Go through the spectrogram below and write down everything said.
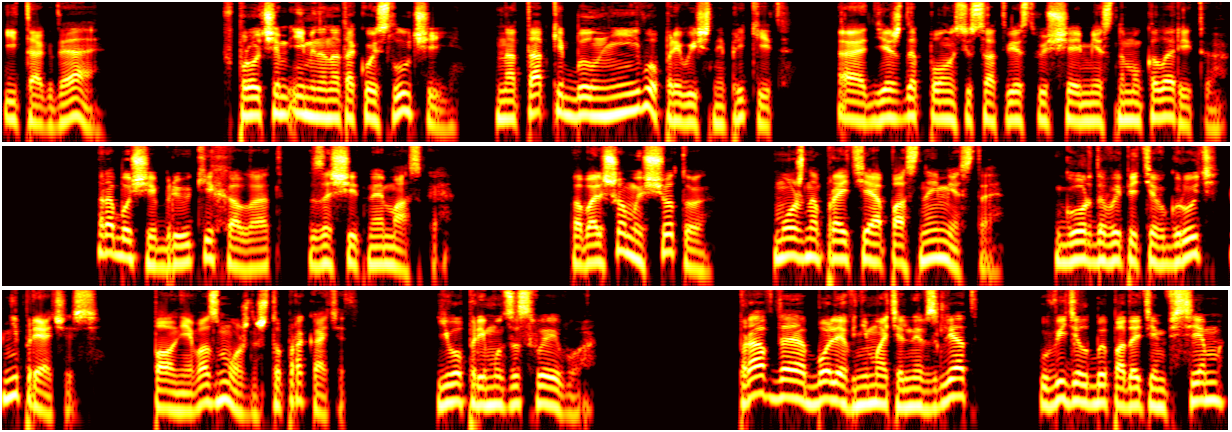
и тогда... Впрочем, именно на такой случай на тапке был не его привычный прикид, а одежда, полностью соответствующая местному колориту. Рабочие брюки, халат, защитная маска. По большому счету, можно пройти опасное место, гордо выпитив грудь, не прячась. Вполне возможно, что прокатит. Его примут за своего. Правда, более внимательный взгляд увидел бы под этим всем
